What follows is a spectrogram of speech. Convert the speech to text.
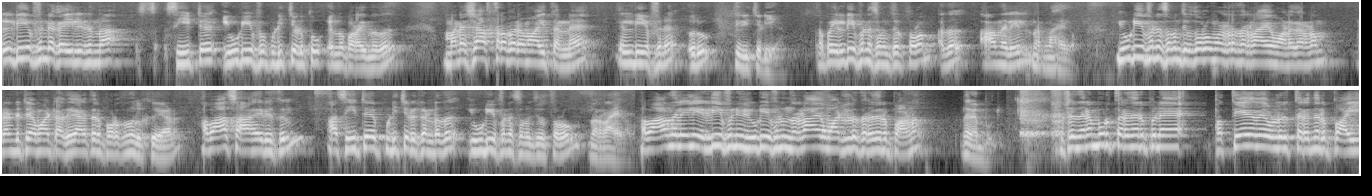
എൽ ഡി എഫിന്റെ കയ്യിലിരുന്ന സീറ്റ് യു ഡി എഫ് പിടിച്ചെടുത്തു എന്ന് പറയുന്നത് മനഃശാസ്ത്രപരമായി തന്നെ എൽ ഡി എഫിന് ഒരു തിരിച്ചടിയാണ്. അപ്പോൾ എൽ ഡി എഫിനെ സംബന്ധിച്ചിടത്തോളം അത് ആ നിലയിൽ നിർണായകം. യു ഡി എഫിനെ സംബന്ധിച്ചിടത്തോളം വളരെ നിർണായകമാണ്. കാരണം രണ്ട് ടേമായിട്ട് അധികാരത്തിന് പുറത്തു നിൽക്കുകയാണ്. അപ്പോൾ ആ സാഹചര്യത്തിൽ ആ സീറ്റ് പിടിച്ചെടുക്കേണ്ടത് യു ഡി എഫിനെ സംബന്ധിച്ചിടത്തോളം നിർണായകം അപ്പോൾ ആ നിലയിൽ എൽ ഡി എഫിനും യു ഡി എഫിനും നിർണായകമായിട്ടുള്ള തെരഞ്ഞെടുപ്പാണ് നിലമ്പൂർ. പക്ഷേ നിലമ്പൂർ തെരഞ്ഞെടുപ്പിനെ പ്രത്യേകതയുള്ളൊരു തെരഞ്ഞെടുപ്പായി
